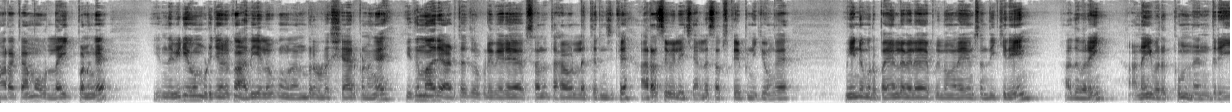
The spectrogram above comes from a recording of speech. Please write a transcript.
மறக்காமல் ஒரு லைக் பண்ணுங்கள் இந்த வீடியோவும் முடிஞ்ச வரைக்கும் அதிக அளவுக்கு உங்கள் நண்பர்களோட ஷேர் பண்ணுங்கள் இது மாதிரி அடுத்தடுத்த இருக்கக்கூடிய வேலை சார்ந்த தகவலில் தெரிஞ்சுக்க அரசு வேலை சேனலை சப்ஸ்கிரைப் பண்ணிக்கோங்க. மீண்டும் ஒரு பயனுள்ள வேலைவாய்ப்பில் உங்களையும் சந்திக்கிறேன். அதுவரை அனைவருக்கும் நன்றி.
